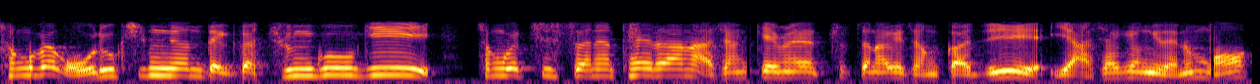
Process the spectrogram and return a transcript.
1950, 60년대 그러니까 중국이 1974년 테헤란 아시안 게임에 출전하기 전까지 이 아시아 경기대는 뭐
